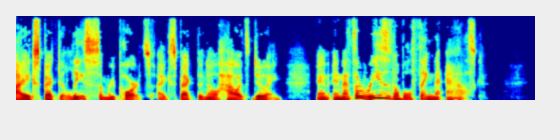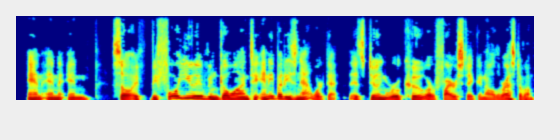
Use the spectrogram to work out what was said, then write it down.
I expect at least some reports. I expect to know how it's doing. And, and that's a reasonable thing to ask. And, and, and so if before you even go on to anybody's network that is doing Roku or Firestick and all the rest of them,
